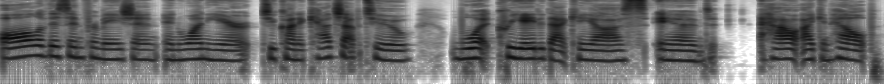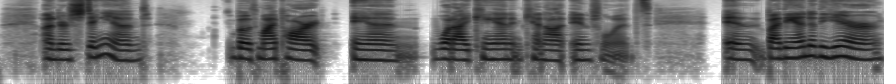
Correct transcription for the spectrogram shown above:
all of this information in one year to kind of catch up to what created that chaos and how I can help understand both my part and what I can and cannot influence. And by the end of the year,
